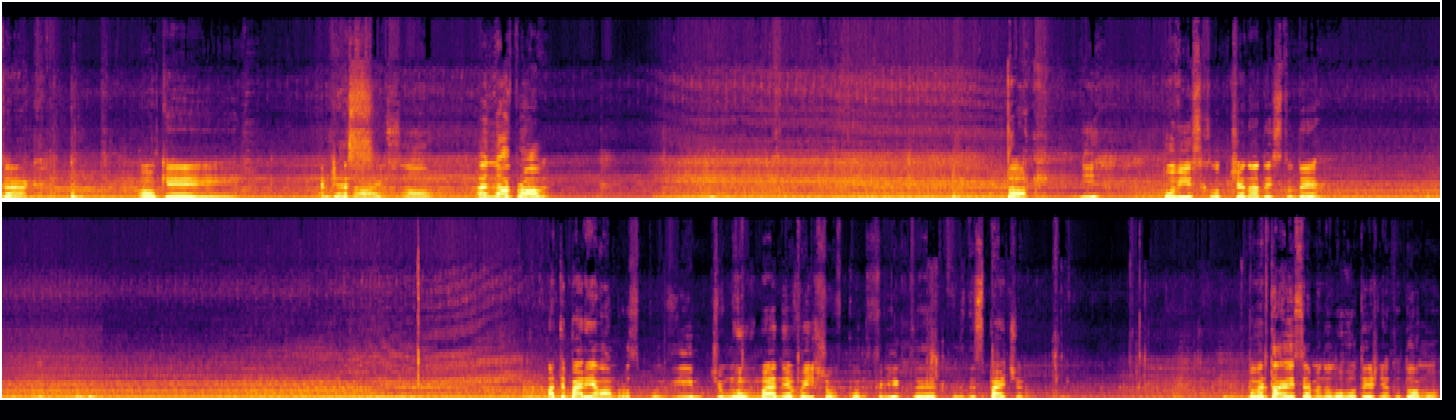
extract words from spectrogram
Так. Окей. I'm just... Sorry, slow. Uh, No problem. Так, і повіз хлопчина десь туди. А тепер я вам розповім, чому в мене вийшов конфлікт е, з диспетчером. Повертаюся минулого тижня додому,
